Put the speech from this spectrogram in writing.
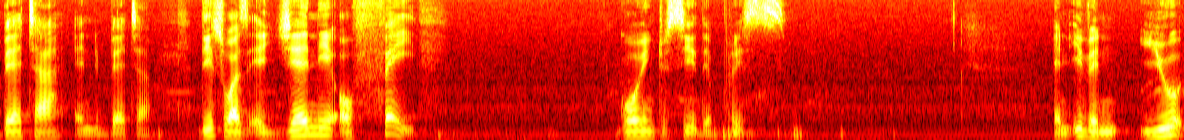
better and better. This was a journey of faith going to see the priests. And even you,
